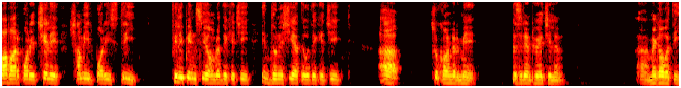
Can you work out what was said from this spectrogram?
বাবার পরে ছেলে, স্বামীর পরে স্ত্রী। ফিলিপিন্সেও আমরা দেখেছি, ইন্দোনেশিয়াতেও দেখেছি সুকর্ণের মেয়ে প্রেসিডেন্ট হয়েছিলেন মেঘাবতী।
